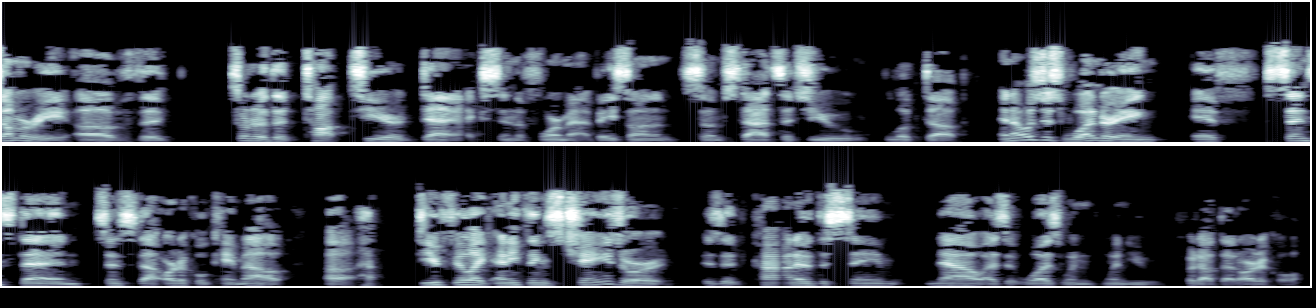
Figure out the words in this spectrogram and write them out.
summary of the sort of the top tier decks in the format based on some stats that you looked up. And I was just wondering if since then, since that article came out, uh, do you feel like anything's changed or is it kind of the same now as it was when, when you put out that article?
